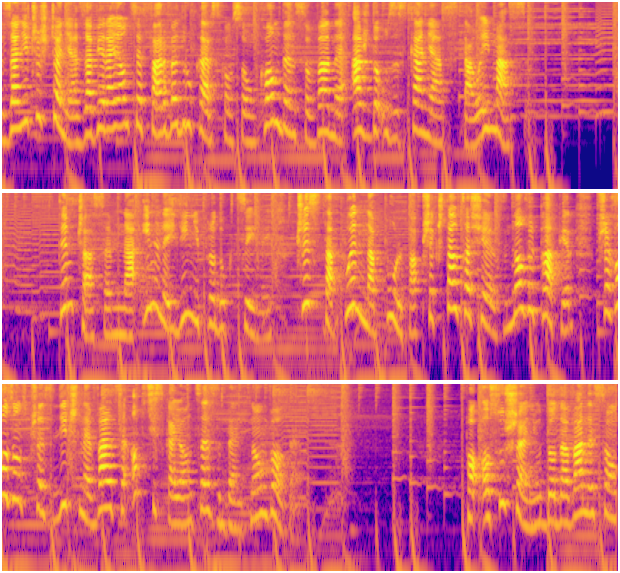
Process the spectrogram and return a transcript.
Zanieczyszczenia zawierające farbę drukarską są kondensowane aż do uzyskania stałej masy. Tymczasem na innej linii produkcyjnej czysta płynna pulpa przekształca się w nowy papier, przechodząc przez liczne walce odciskające zbędną wodę. Po osuszeniu dodawane są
